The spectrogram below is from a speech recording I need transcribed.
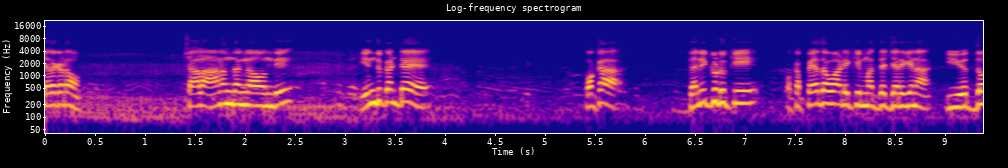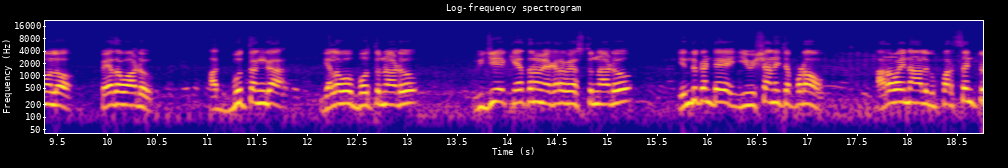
జరగడం చాలా ఆనందంగా ఉంది. ఎందుకంటే ఒక ధనికుడికి ఒక పేదవాడికి మధ్య జరిగిన ఈ యుద్ధంలో పేదవాడు అద్భుతంగా గెలవబోతున్నాడు విజయ కేతనం ఎగరవేస్తున్నాడు. ఎందుకంటే ఈ విషయాన్ని చెప్పడం అరవై నాలుగు పర్సెంట్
